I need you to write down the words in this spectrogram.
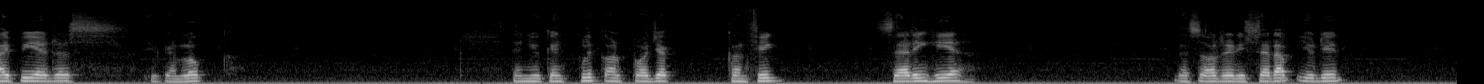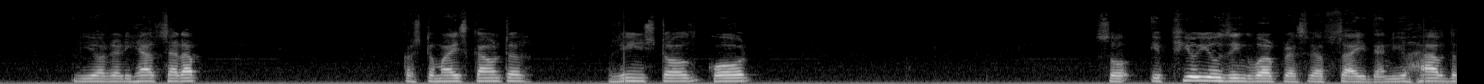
IP address you can look. Then you can click on project config setting here. That's already set up you did. We already have set up. Customize counter reinstall code so if you're using WordPress website then you have the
